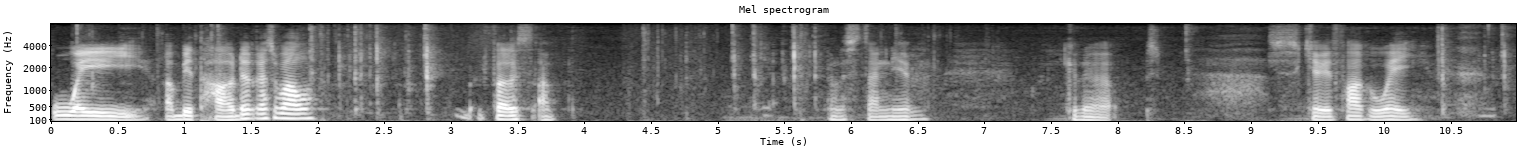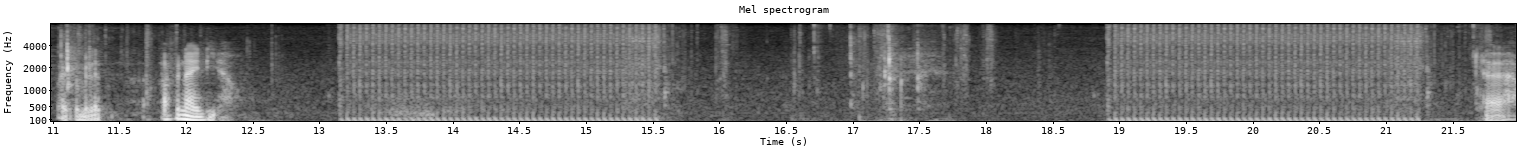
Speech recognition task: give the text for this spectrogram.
way a bit harder as well. But first, I'm gonna stand here. Gonna scare it far away. Wait a minute. I have an idea. Yeah.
